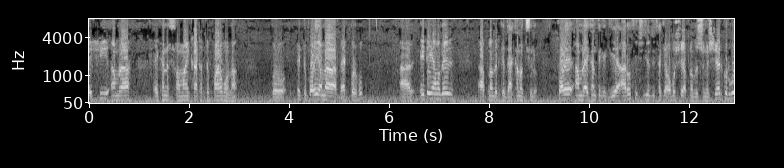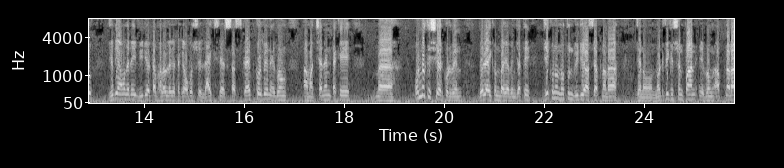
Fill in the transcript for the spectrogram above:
বেশি আমরা এখানে সময় কাটাতে পারব না। তো একটু পরেই আমরা ব্যাক করব। আর এটাই আমাদের, আপনাদেরকে দেখানো ছিল। পরে আমরা এখান থেকে গিয়ে আরও কিছু যদি থাকে, অবশ্যই আপনাদের সঙ্গে শেয়ার করব। যদি আমাদের এই ভিডিওটা ভালো লেগে থাকে, অবশ্যই লাইক শেয়ার সাবস্ক্রাইব করবেন এবং আমার চ্যানেলটাকে অন্যকে শেয়ার করবেন বেল আইকন বাজাবেন, যাতে যে কোনো নতুন ভিডিও আছে আপনারা যেন নোটিফিকেশন পান এবং আপনারা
